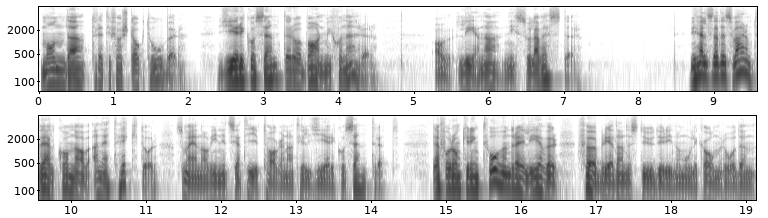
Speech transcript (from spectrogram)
Måndag 31 oktober. Jeriko Center och barnmissionärer av Lena Nissola Wester. Vi hälsades varmt välkomna av Annette Hector som är en av initiativtagarna till Jerikocentret. Där får omkring 200 elever förberedande studier inom olika områden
